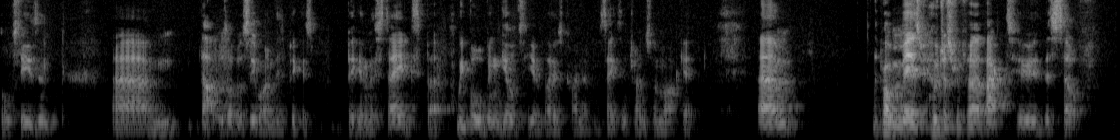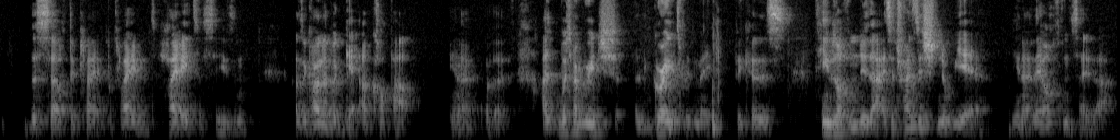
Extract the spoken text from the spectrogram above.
all season. Um, that was obviously one of his biggest bigger mistakes, but we've all been guilty of those kind of mistakes in transfer market. Um, the problem is he'll just refer back to the self the self proclaimed hiatus season as a kind of a get a cop out, you know. I, which I reach grates with me because teams often do that. It's a transitional year. You know, they often say that.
